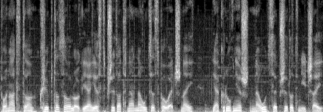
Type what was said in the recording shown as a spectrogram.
Ponadto kryptozoologia jest przydatna nauce społecznej, jak również nauce przyrodniczej.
